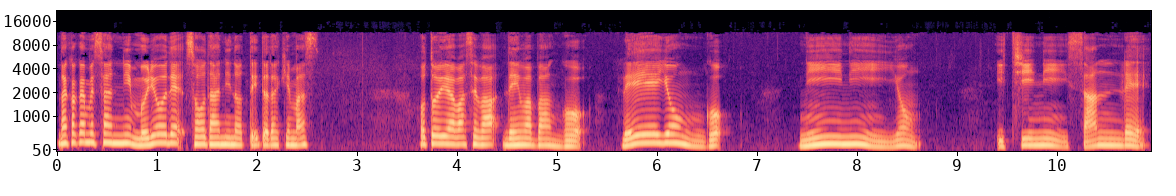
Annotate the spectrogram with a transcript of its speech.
中亀さんに無料で相談に乗っていただけます。お問い合わせは電話番号045-224-1230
